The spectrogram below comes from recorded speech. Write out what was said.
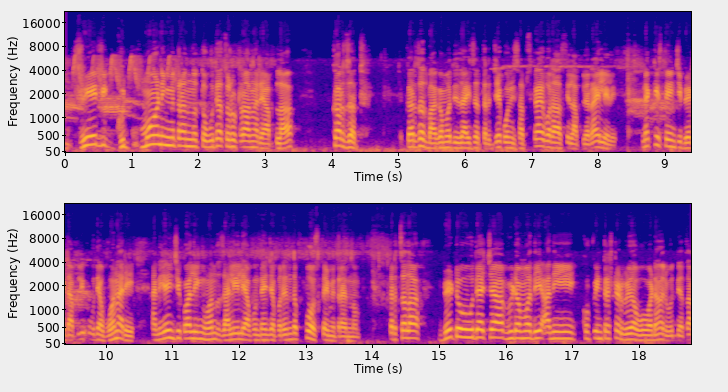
व्हेरी गुड मॉर्निंग मित्रांनो. तर उद्याचा रूट राहणार आहे आपला कर्जत. तर कर्जत भागामध्ये जायचं तर जे कोणी सबस्क्रायबर असतील आपले राहिलेले नक्कीच त्यांची भेट आपली उद्या होणार आहे. आणि ज्यांची कॉलिंग होण झालेली आहे, आपण त्यांच्यापर्यंत पोहोचतोय मित्रांनो. तर चला भेटू उद्याच्या व्हिडिओमध्ये आणि खूप इंटरेस्टेड व्हिडिओ होणार आहे उद्याचा.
